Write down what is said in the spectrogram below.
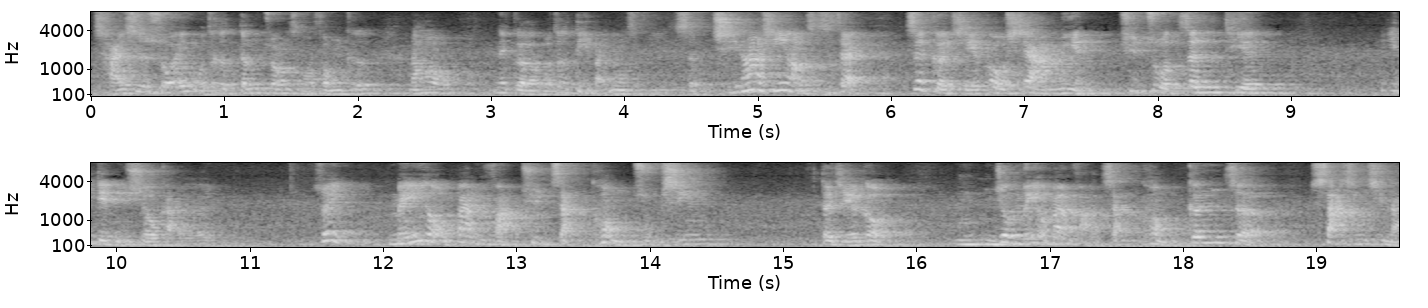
才是说，哎，我这个灯装什么风格，然后那个我这个地板用什么颜色，其他的星耀只是在这个结构下面去做增添一点点修改而已。所以没有办法去掌控主星的结构，你你就没有办法掌控跟着煞星进来、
